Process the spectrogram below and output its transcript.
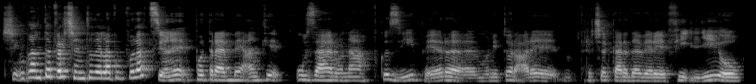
50% della popolazione potrebbe anche usare un'app così per eh, monitorare, per cercare di avere figli o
